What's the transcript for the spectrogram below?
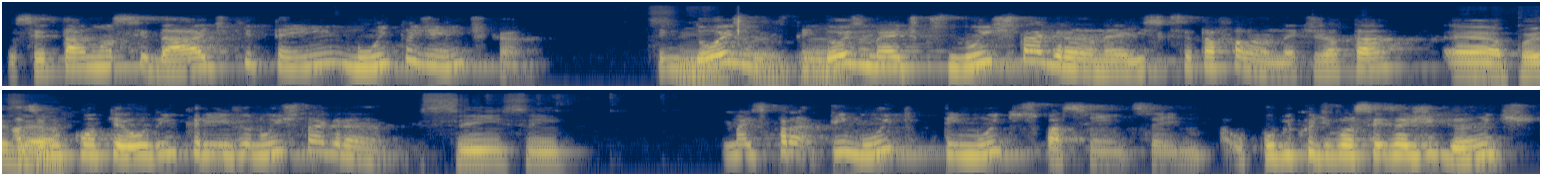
Você está numa cidade que tem muita gente, cara. Tem, Sim, dois, tem é. dois médicos no Instagram, né? Isso que você está falando, né? Que já está é, fazendo é. um conteúdo incrível no Instagram. Sim, sim. Mas pra, tem, muito, tem muitos pacientes aí. O público de vocês é gigante.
